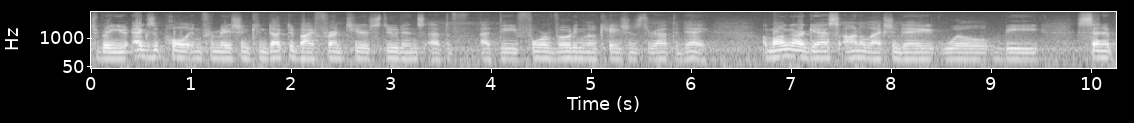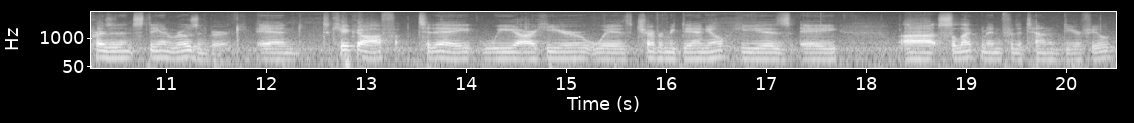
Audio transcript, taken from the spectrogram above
to bring you exit poll information conducted by Frontier students at the, at the four voting locations throughout the day. Among our guests on Election Day will be Senate President Stan Rosenberg. And to kick off today, we are here with Trevor McDaniel. He is a uh, selectman for the town of Deerfield.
